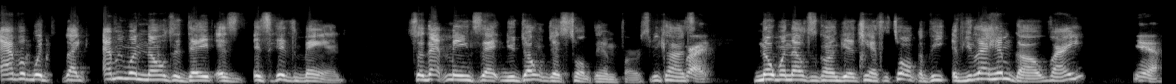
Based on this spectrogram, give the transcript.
Whoever would like, everyone knows that Dave is is his band, so that means that you don't just talk to him first because right. no one else is going to get a chance to talk if he if you let him go, right? Yeah.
